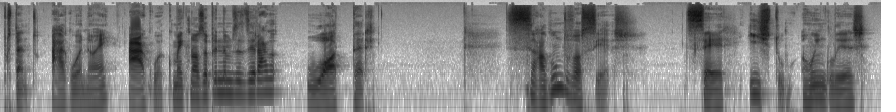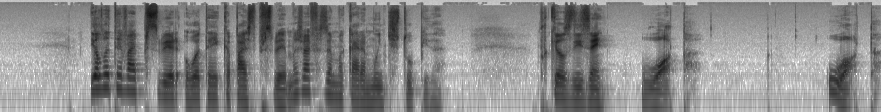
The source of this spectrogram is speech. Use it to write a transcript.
Portanto, água, não é? Água. Como é que nós aprendemos a dizer água? Water. Se algum de vocês disser isto ao inglês, ele até vai perceber, ou até é capaz de perceber, mas vai fazer uma cara muito estúpida. Porque eles dizem water. Water.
